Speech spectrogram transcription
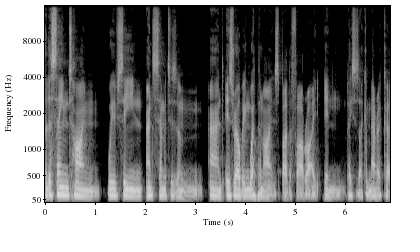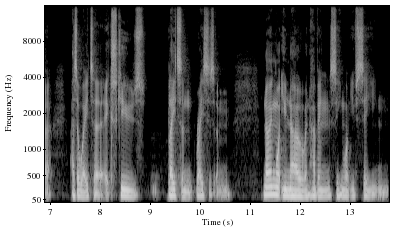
at the same time, we've seen anti Semitism and Israel being weaponized by the far right in places like America as a way to excuse blatant racism knowing what you know and having seen what you've seen,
